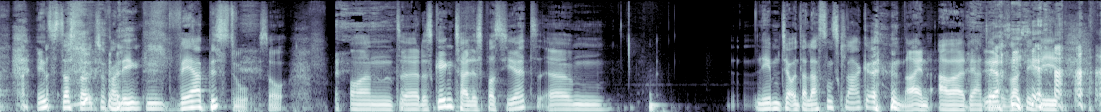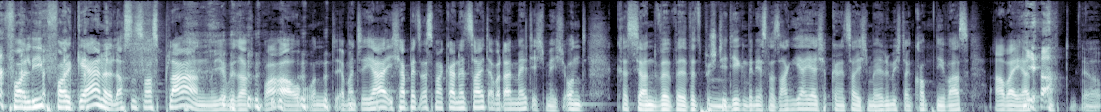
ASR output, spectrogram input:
Insta-Story zu verlinken, wer bist du? So. Und äh, das Gegenteil ist passiert. Ähm, neben der Unterlassungsklage, nein, aber der hat ja, Ja, gesagt, ja. irgendwie, voll lieb, voll gerne, lass uns was planen. Und ich habe gedacht, wow. Und er meinte, ja, ich habe jetzt erstmal keine Zeit, aber dann melde ich mich. Und Christian wird es bestätigen, wenn die erstmal sagen, ja, ja, ich habe keine Zeit, ich melde mich, dann kommt nie was. Aber er hat, Ja. Ja.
